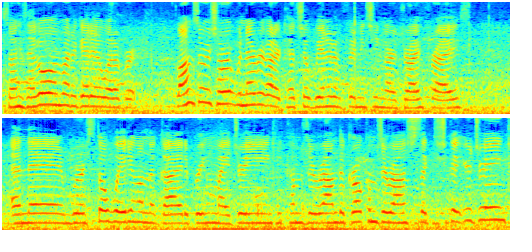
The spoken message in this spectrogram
So he's like, "Oh, I'm about to get it, whatever." Long story short, we never got our ketchup. We ended up finishing our dry fries, and then we're still waiting on the guy to bring my drink. He comes around, the girl comes around. She's like, "Did you get your drink?"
